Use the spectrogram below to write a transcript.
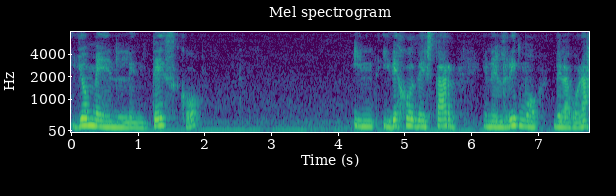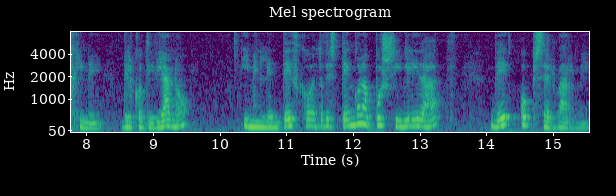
yo me enlentezco y, dejo de estar en el ritmo de la vorágine del cotidiano y me enlentezco, entonces tengo la posibilidad de observarme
